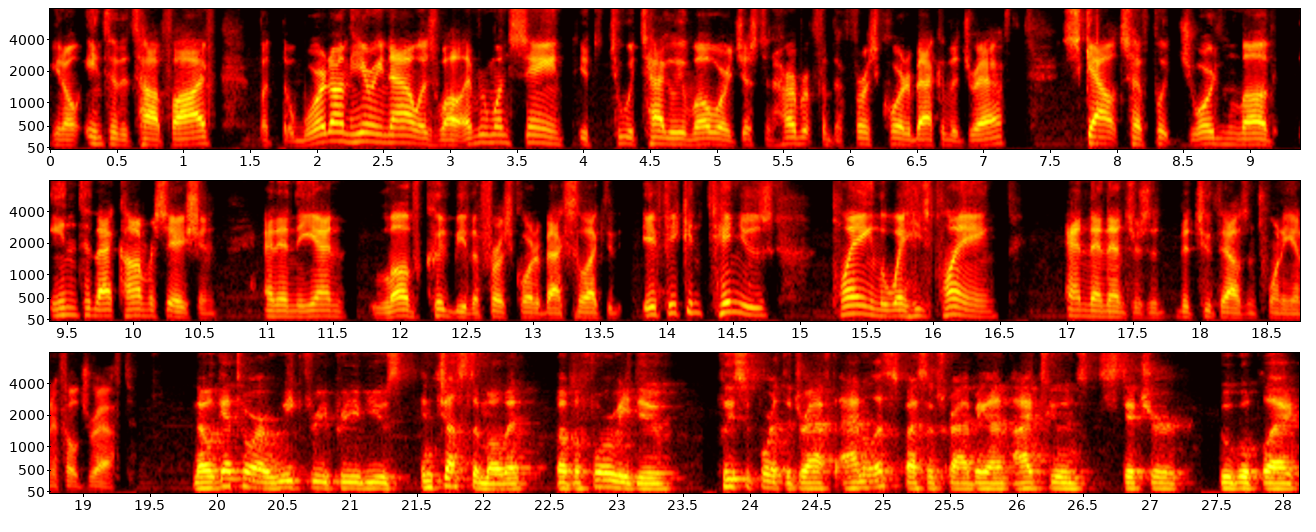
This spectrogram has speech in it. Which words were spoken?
you know into the top five. But the word I'm hearing now is while everyone's saying it's Tua Tagovailoa or Justin Herbert for the first quarterback of the draft, scouts have put Jordan Love into that conversation. And in the end, Love could be the first quarterback selected if he continues playing the way he's playing and then enters the 2020 NFL draft. Now we'll get to our week three previews in just a moment. But before we do, please support the draft analysts by subscribing on iTunes, Stitcher, Google Play,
